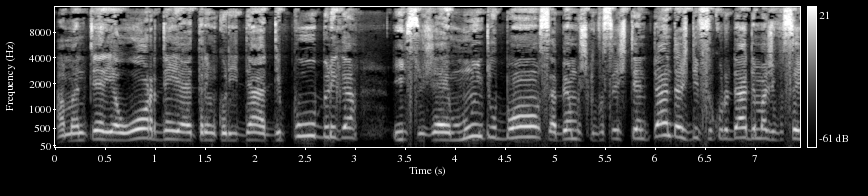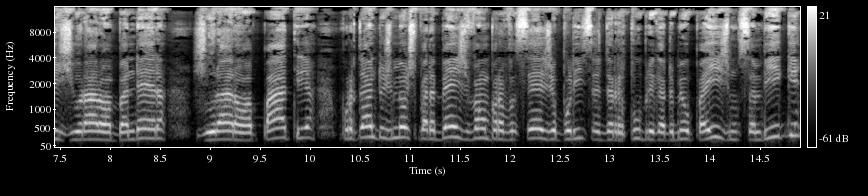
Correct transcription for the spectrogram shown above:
a manter a ordem e a tranquilidade pública. Isso já é muito bom. Sabemos que vocês têm tantas dificuldades, mas vocês juraram a bandeira, juraram a pátria. Portanto, os meus parabéns vão para vocês, a Polícia da República do meu país, Moçambique.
